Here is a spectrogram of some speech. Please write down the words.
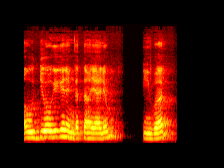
ഔദ്യോഗിക രംഗത്തായാലും ഇവർ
